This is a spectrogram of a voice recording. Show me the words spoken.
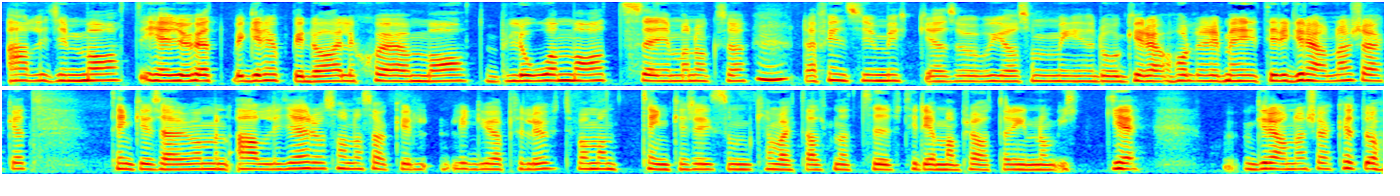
algmat är ju ett begrepp idag, eller sjömat, blå mat säger man också. Mm. Där finns ju mycket, alltså, och jag som är då grö, håller mig till det gröna köket tänker så här, ja, men alger och sådana saker ligger ju absolut vad man tänker sig som kan vara ett alternativ till det man pratar inom icke gröna köket då.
